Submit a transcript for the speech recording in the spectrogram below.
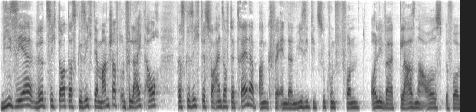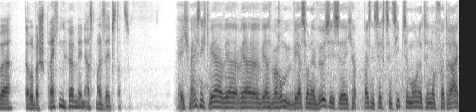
wie sehr wird sich dort das Gesicht der Mannschaft und vielleicht auch das Gesicht des Vereins auf der Trainerbank verändern? Wie sieht die Zukunft von Oliver Glasner aus? Bevor wir darüber sprechen, hören wir ihn erstmal selbst dazu. Ich weiß nicht, wer, wer, wer, wer, warum, wer so nervös ist. Ich habe, weiß nicht, 16, 17 Monate noch Vertrag.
